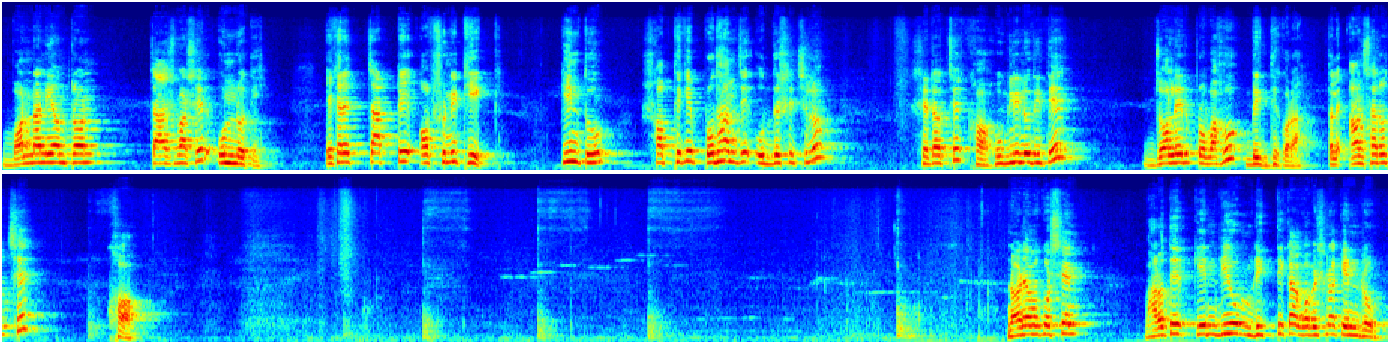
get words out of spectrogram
বন্যা নিয়ন্ত্রণ, চাষবাসের উন্নতি। এখানে চারটে অপশনই ঠিক, কিন্তু সবথেকে প্রধান যে উদ্দেশ্য ছিল সেটা হচ্ছে খ, হুগলি নদীতে জলের প্রবাহ বৃদ্ধি করা। তাহলে আনসার হচ্ছে খ। নয় নম্বর কোশ্চেন ভারতের কেন্দ্রীয় মৃত্তিকা গবেষণা কেন্দ্র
